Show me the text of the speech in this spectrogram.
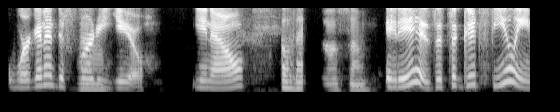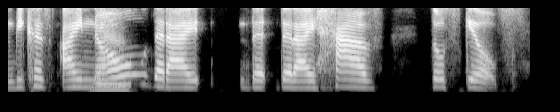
We're going to defer to you you know? Oh, that's awesome. it is. It's a good feeling because i Yeah. know that i that that i have those skills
